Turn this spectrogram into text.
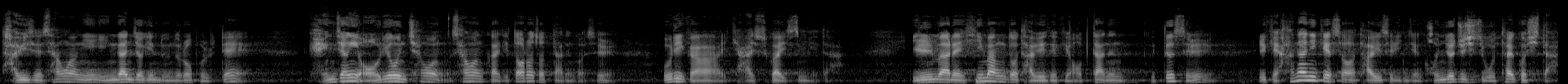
다윗의 상황이 인간적인 눈으로 볼 때 굉장히 어려운 상황까지 떨어졌다는 것을 우리가 이렇게 알 수가 있습니다. 일말의 희망도 다윗에게 없다는 그 뜻을 이렇게 하나님께서 다윗을 이제 건져주시지 못할 것이다.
